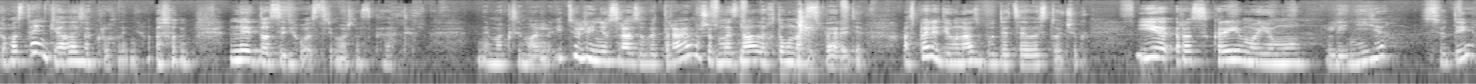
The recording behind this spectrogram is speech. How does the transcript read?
гостренькі, але закруглені. Не досить гострі, можна сказати. Не максимально. І цю лінію зразу витираємо, щоб ми знали, хто у нас спереді. А спереді у нас буде цей листочок. І розкриємо йому лінії сюди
